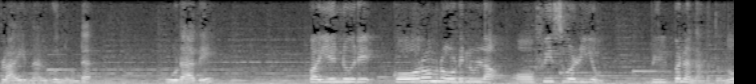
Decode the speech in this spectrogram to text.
ഫ്ലൈ നൽകുന്നുണ്ട്. കൂടാതെ പയ്യന്നൂരെ കോറം റോഡിലുള്ള ഓഫീസ് വഴിയും വിൽപ്പന നടത്തുന്നു.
